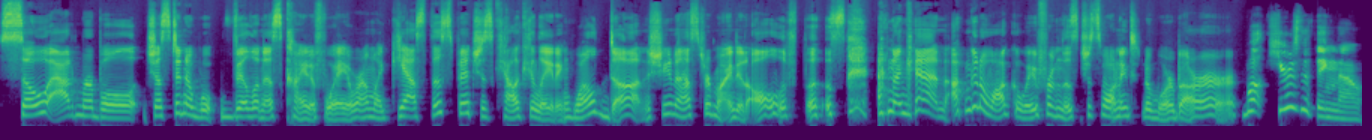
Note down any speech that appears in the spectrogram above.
so admirable, just in a w- villainous kind of way, where I'm like, yes, this bitch is calculating. Well done. She masterminded all of this. And again, I'm going to walk away from this just wanting to know more about her. Well, here's the thing though.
